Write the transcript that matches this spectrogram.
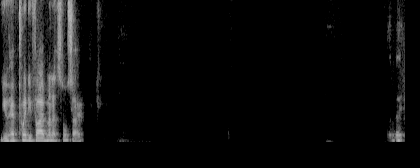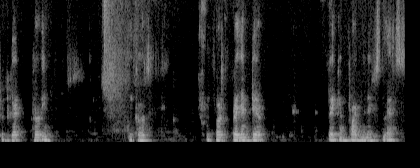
You have 25 minutes also. I should get 30 because the first presenter taken five minutes less.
